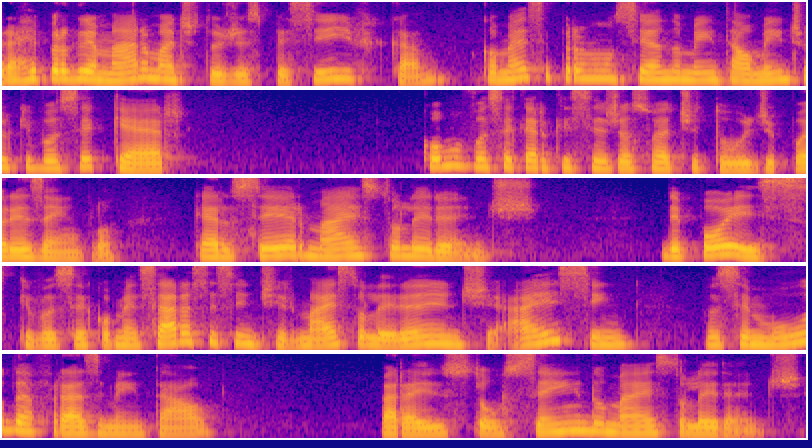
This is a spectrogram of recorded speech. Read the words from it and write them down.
para reprogramar uma atitude específica, comece pronunciando mentalmente o que você quer. Como você quer que seja a sua atitude? Por exemplo, quero ser mais tolerante. Depois que você começar a se sentir mais tolerante, aí sim você muda a frase mental para eu estou sendo mais tolerante.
